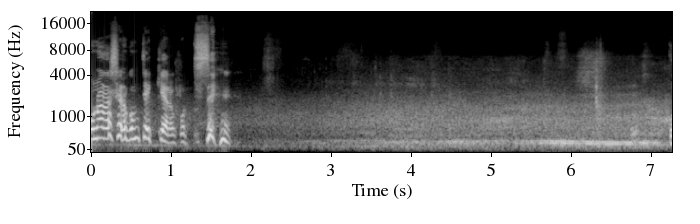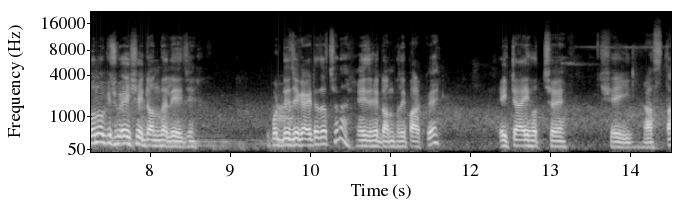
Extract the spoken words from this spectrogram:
ওনারা সেরকম টেক কেয়ারও করতেছে। কোনো কিছু এই সেই ডন ভ্যালি এই যে উপর দিয়ে যে গাড়িটা যাচ্ছে না এই যে ডন ভ্যালি পার্কওয়ে এইটাই হচ্ছে সেই রাস্তা।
